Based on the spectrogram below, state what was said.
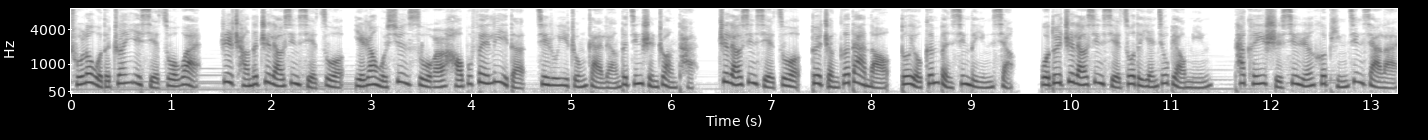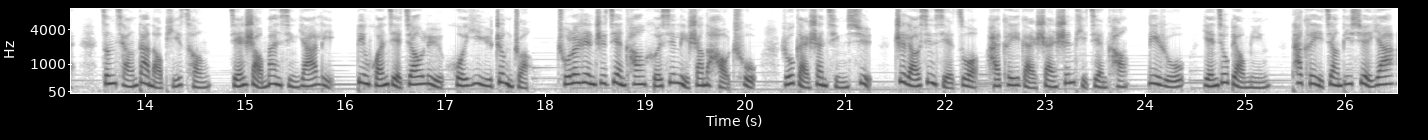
除了我的专业写作外，日常的治疗性写作也让我迅速而毫不费力地进入一种改良的精神状态。治疗性写作对整个大脑都有根本性的影响。我对治疗性写作的研究表明，它可以使杏仁核平静下来，增强大脑皮层，减少慢性压力，并缓解焦虑或抑郁症状。除了认知健康和心理上的好处，如改善情绪，治疗性写作还可以改善身体健康。例如，研究表明它可以降低血压、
